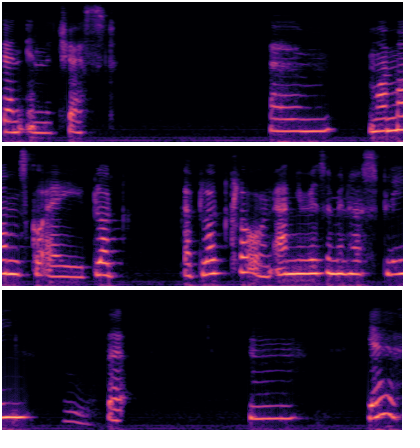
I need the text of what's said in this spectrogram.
dent in the chest. Um, my mum's got a blood a blood clot or an aneurysm in her spleen, Ooh. but mm, yeah,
